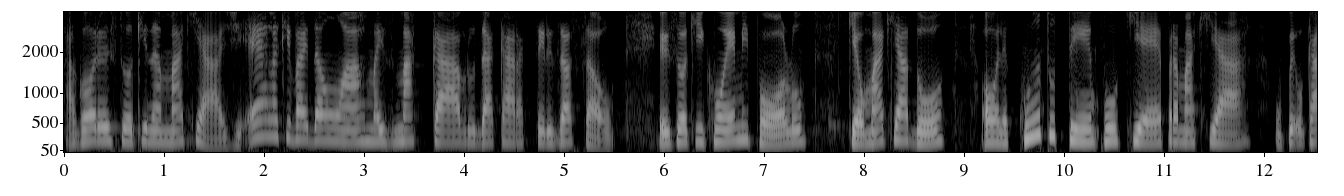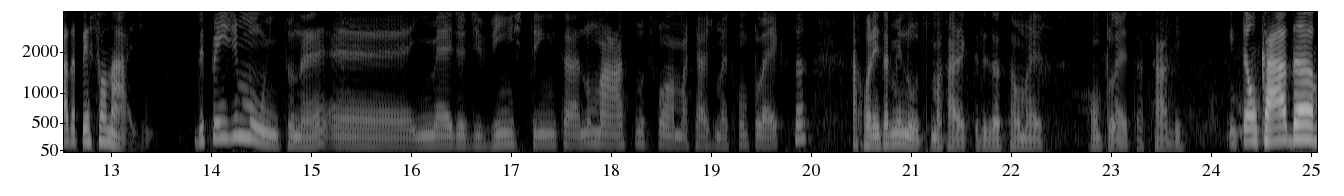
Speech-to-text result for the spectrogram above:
Agora eu estou aqui na maquiagem. Ela que vai dar um ar mais macabro da caracterização. Eu estou aqui com M Polo, que é o maquiador. Olha, quanto tempo que é para maquiar o cada personagem? Depende muito, né? É, em média de 20, 30, no máximo, se for uma maquiagem mais complexa, a 40 minutos, uma caracterização mais completa, sabe? Então cada,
